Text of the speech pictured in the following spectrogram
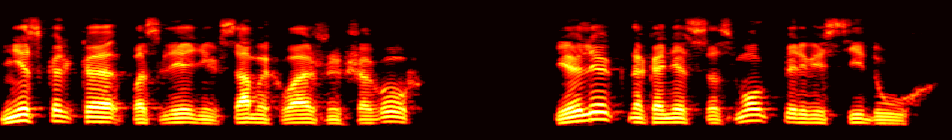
Несколько последних самых важных шагов, и Олег наконец-то смог перевести дух,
